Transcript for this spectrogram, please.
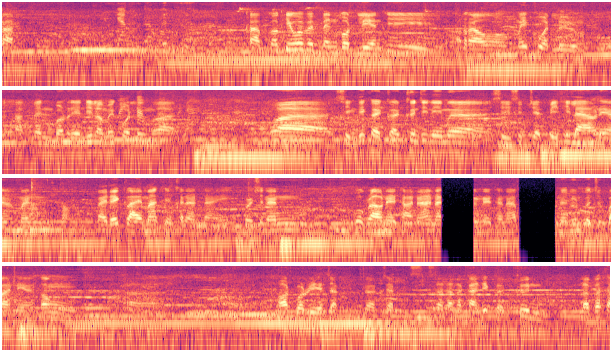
ครับ ยังเหลือลึกถึงครับก็คิดว่าเป็นเป็นบทเรียนที่เราไม่ควรลืมนะครับเป็นบทเรียนที่เราไม่ควรลืมว่า ว่าสิ่งที่เคยเกิดขึ้นที่นี่เมื่อ 47 ปีที่แล้วเนี่ยมันไปได้ไกลมากถึงขนาดไหน เพราะฉะนั้นพวกเราในฐานะนักในฐานะในรุ่นปัจจุบันเนี่ยต้องออถอดบทเรียนจากจากจากสถานการณ์ที่เกิดขึ้น แล้วก็ท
